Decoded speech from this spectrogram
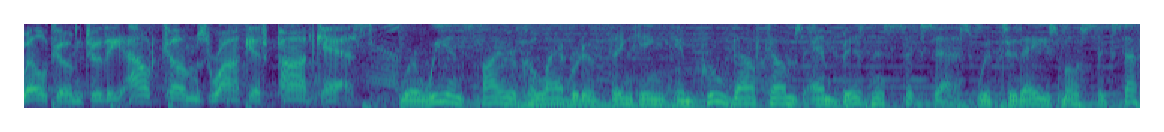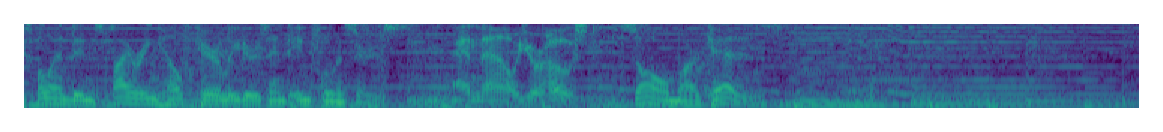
Welcome to the Outcomes Rocket podcast, where we inspire collaborative thinking, improved outcomes, and business success with today's most successful and inspiring healthcare leaders and influencers. And now, your host, Saul Marquez.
